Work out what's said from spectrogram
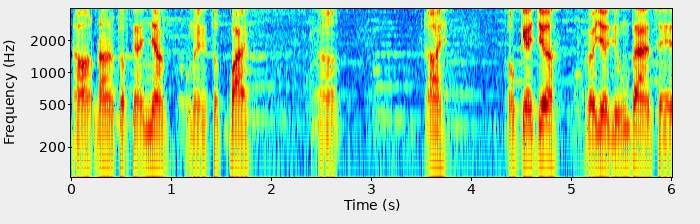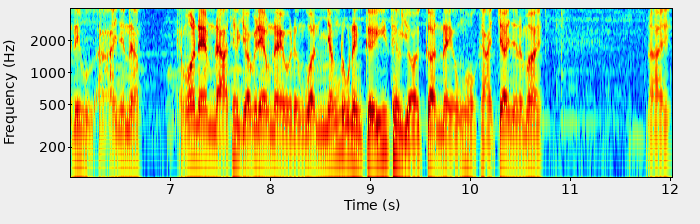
Đó đó là top cá nhân con này là top 3 đó. Rồi ok chưa? Bây giờ chúng ta sẽ đi vượt ải nha anh em cảm ơn em đã theo dõi video này và đừng quên nhấn nút đăng ký theo dõi kênh này ủng hộ Khả chơi nha em ơi. Đây.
